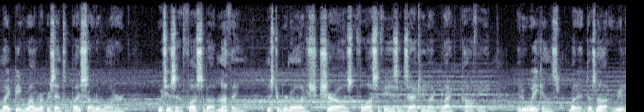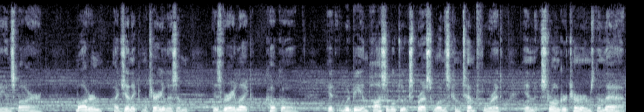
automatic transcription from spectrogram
might be well represented by soda water, which is a fuss about nothing. Mr. Bernard Shaw's philosophy is exactly like black coffee. It awakens, but it does not really inspire. Modern hygienic materialism is very like cocoa it would be impossible to express one's contempt for it in stronger terms than that.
